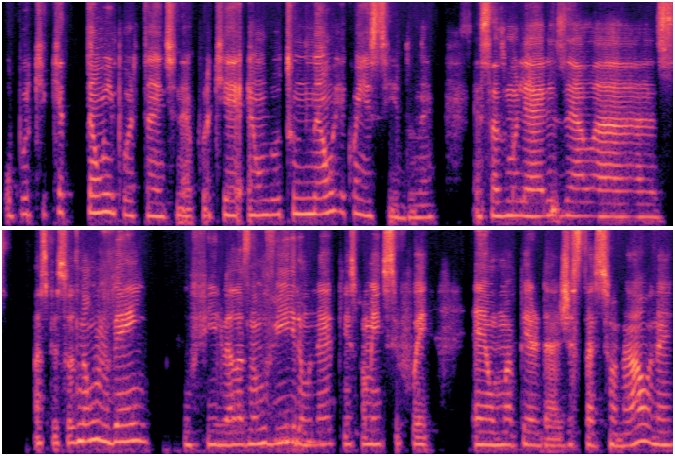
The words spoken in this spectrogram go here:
o porquê que é tão importante, né, porque é um luto não reconhecido, né, essas mulheres, elas, as pessoas não veem o filho, elas não viram, né, principalmente se foi é, uma perda gestacional, né,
